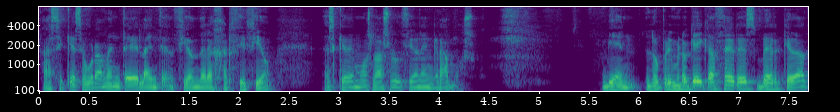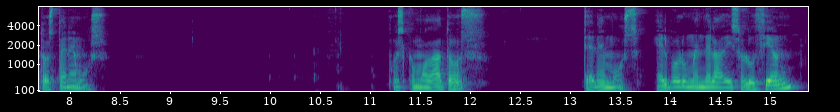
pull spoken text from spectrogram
Así que seguramente la intención del ejercicio es que demos la solución en gramos. Bien, lo primero que hay que hacer es ver qué datos tenemos. Pues como datos tenemos el volumen de la disolución,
